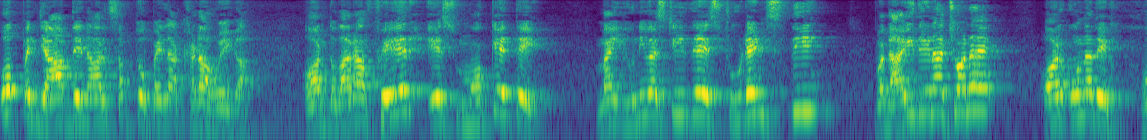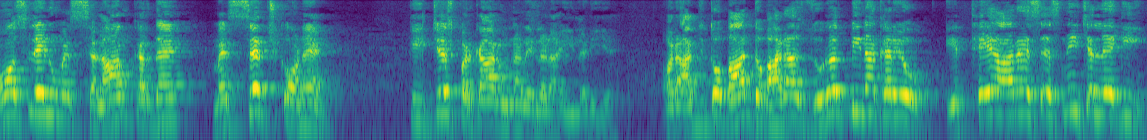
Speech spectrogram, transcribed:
ਉਹ ਪੰਜਾਬ ਦੇ ਨਾਲ ਸਭ ਤੋਂ ਪਹਿਲਾਂ ਖੜਾ ਹੋਏਗਾ। ਔਰ ਦੁਬਾਰਾ ਫੇਰ ਇਸ ਮੌਕੇ ਤੇ ਮੈਂ ਯੂਨੀਵਰਸਿਟੀ ਦੇ ਸਟੂਡੈਂਟਸ ਦੀ ਵਧਾਈ ਦੇਣਾ ਚਾਹੁੰਦਾ ਹਾਂ ਔਰ ਉਹਨਾਂ ਦੇ ਹੌਸਲੇ ਨੂੰ ਮੈਂ ਸਲਾਮ ਕਰਦਾ ਮੈਂ ਸਿਰ ਝੁਕਾਉਣਾ ਕਿ ਜਿਸ ਪ੍ਰਕਾਰ ਉਹਨਾਂ ਨੇ ਲੜਾਈ ਲੜੀ ਹੈ। ਔਰ ਅੱਜ ਤੋਂ ਬਾਅਦ ਦੁਬਾਰਾ ਜ਼ਰੂਰਤ ਵੀ ਨਾ ਕਰਿਓ, ਇੱਥੇ ਆਰਐਸਐਸ ਨਹੀਂ ਚੱਲੇਗੀ।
